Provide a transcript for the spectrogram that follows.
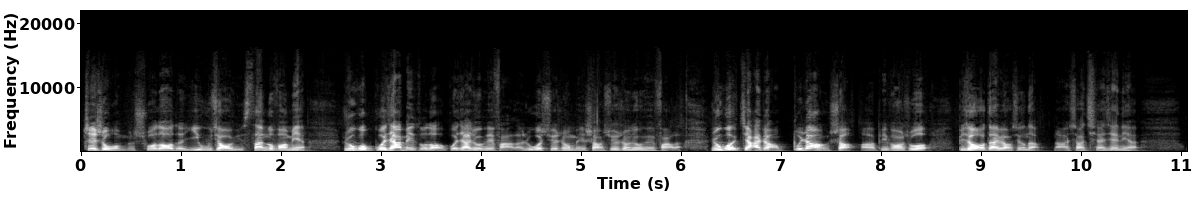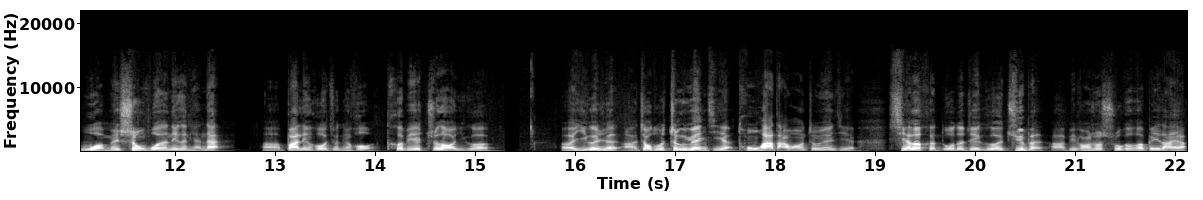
这是我们说到的义务教育三个方面。如果国家没做到，国家就违法了；如果学生没上，学生就违法了；如果家长不让上啊，比方说比较有代表性的啊，像前些年我们生活的那个年代啊，八零后、九零后特别知道一个。呃，一个人啊，叫做郑渊洁，童话大王郑渊洁写了很多的这个剧本啊，比方说《舒克和贝塔呀，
